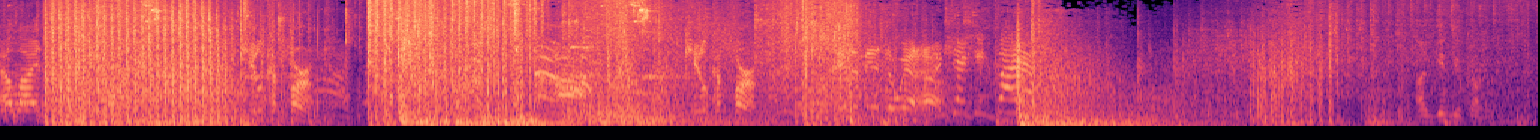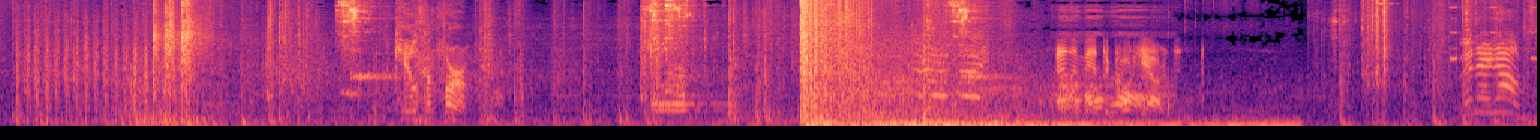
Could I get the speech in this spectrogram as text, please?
Allied. Kill confirmed. Kill confirmed. Enemy at the warehouse. Taking fire! I'll give you cover. Kill confirmed. Enemy at the courtyard. Grenade out!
